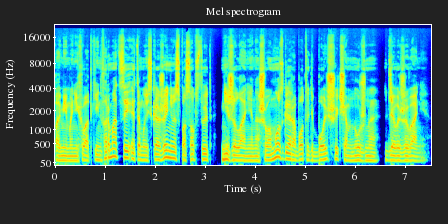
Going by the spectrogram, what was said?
Помимо нехватки информации, этому искажению способствует нежелание нашего мозга работать больше, чем нужно для выживания.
